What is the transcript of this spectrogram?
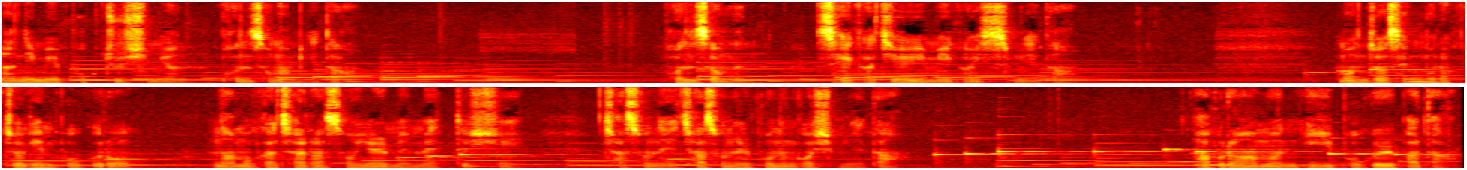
하나님이 복 주시면 번성합니다. 번성은 세 가지 의미가 있습니다. 먼저 생물학적인 복으로 나무가 자라서 열매 맺듯이 자손의 자손을 보는 것입니다. 아브라함은 이 복을 받아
